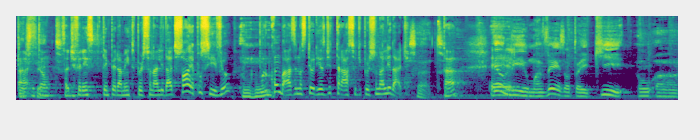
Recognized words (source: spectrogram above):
Tá? Então, essa diferença de temperamento e personalidade só é possível por, com base nas teorias de traço de personalidade. Certo. Tá? Eu É, li uma vez, Altair, que ah,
